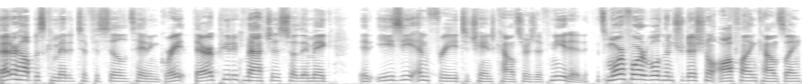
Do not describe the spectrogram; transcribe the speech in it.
BetterHelp is committed to facilitating great therapeutic matches so they make it easy and free to change counselors if needed. It's more affordable than traditional offline counseling,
